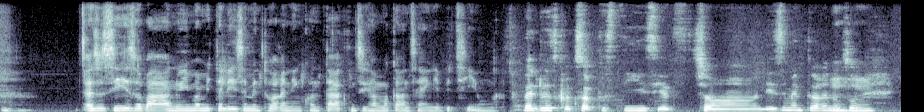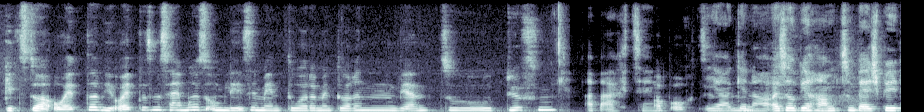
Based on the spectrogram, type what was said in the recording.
Mhm. Also sie ist aber auch noch immer mit der Lesementorin in Kontakt und sie haben eine ganz enge Beziehung. Weil du jetzt gerade gesagt hast, die ist jetzt schon Lesementorin mhm. und so. Mhm. Gibt es da ein Alter, wie alt das man sein muss, um Lesementor oder Mentorin werden zu dürfen? Ab 18. Ab 18. Ja, mhm. genau. Also wir haben zum Beispiel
